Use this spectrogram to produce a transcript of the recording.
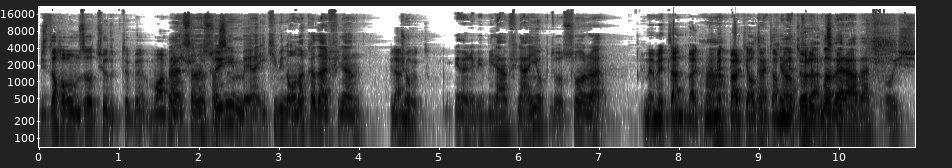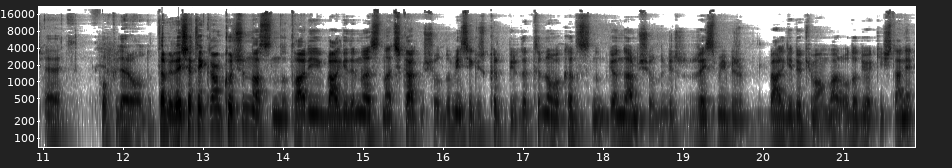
Biz de havamıza atıyorduk tabii. Vampir Ben sana vakası söyleyeyim mi ya 2010'a kadar filan Bilen çok yoktu. yani bir bilen filan yoktu. Sonra Mehmet'len belki Mehmet belki Altık'tan Berke millet öğrendi. beraber o iş evet. popüler oldu. Tabii Reşat Ekrem Koç'un aslında tarihi belgelerin arasından çıkartmış olduğu 1841'de Tırnava Kadısı'nın göndermiş olduğu bir resmi bir belge döküman var. O da diyor ki işte hani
